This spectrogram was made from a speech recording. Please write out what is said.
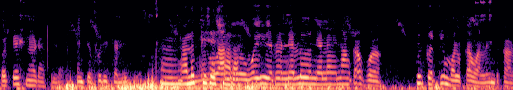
కొట్టేసినాడు అసలు. నేను చెప్పుది తల్లి. అందుకు తీసేసినారా? పోయి రెండు నెలలు నెల అయినాక పిక్కొచ్చి మొలక వాళ్ళ ఇంటికాడ.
